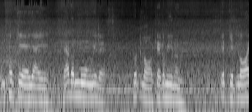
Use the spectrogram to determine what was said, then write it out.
มันเข้าแก่ใหญ่แถวดอนมวงนี่แหละรถหล่อแกก็มีนนเอสเจ็ดร้อย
